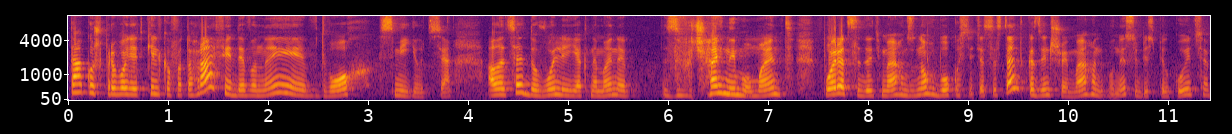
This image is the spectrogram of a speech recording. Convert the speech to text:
Також приводять кілька фотографій, де вони вдвох сміються. Але це доволі, як на мене, звичайний момент. Поряд сидить Меган. З одного боку сидить асистентка, з іншої Меган. Вони собі спілкуються.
